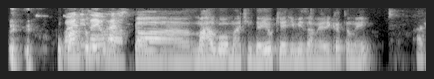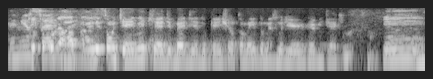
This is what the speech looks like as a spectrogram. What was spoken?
O quarto lugar tá Margot Martindale, que é de Miss América também. Cadê minha Quinto série? lugar tá Alison Janney, que é de Bad Education também, do mesmo de Hugh Jackman. Hum.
